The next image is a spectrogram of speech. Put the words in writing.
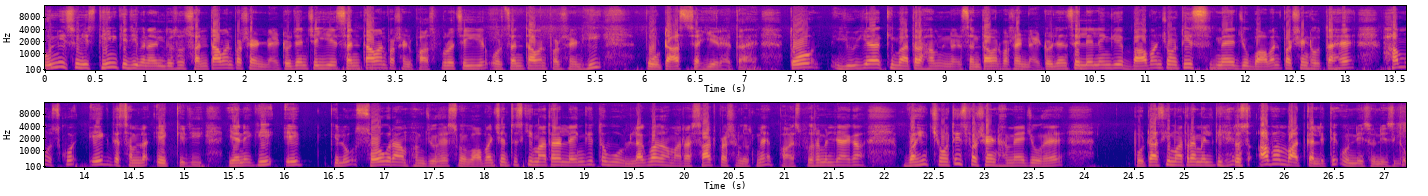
उन्नीस उन्नीस तीन के जी बनाने के दोस्तों संतावन परसेंट नाइट्रोजन चाहिए संतावन परसेंट फास्फोरस चाहिए और संतावन परसेंट ही पोटास चाहिए रहता है। तो यूरिया की मात्रा हम संतावन परसेंट नाइट्रोजन से ले लेंगे। बावन चौंतीस में जो बावन परसेंट होता है, हम उसको एक दशमलव एक के जी, यानी कि एक किलो 100 ग्राम हम जो है इसमें बावन चौंतीस की मात्रा लेंगे तो वो लगभग हमारा 60 परसेंट उसमें फास्फोरस मिल जाएगा। वहीं चौंतीस परसेंट हमें जो है पोटास की मात्रा मिलती है। तो अब हम बात कर लेते हैं उन्नीस उन्नीस की।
